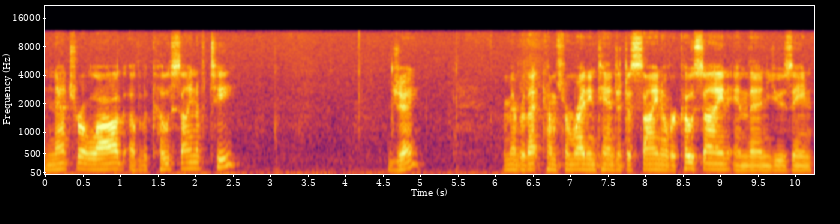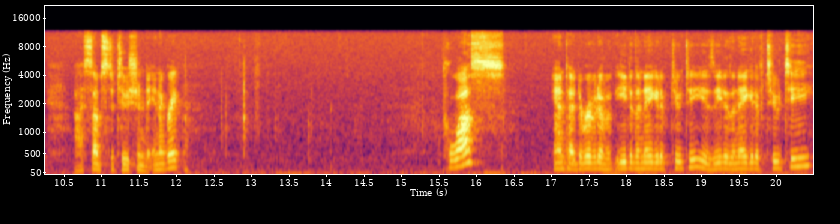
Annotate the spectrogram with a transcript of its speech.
natural log of the cosine of t, j. Remember, that comes from writing tangent as sine over cosine and then using uh, substitution to integrate. Plus antiderivative of e to the negative 2t is e to the negative 2t,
